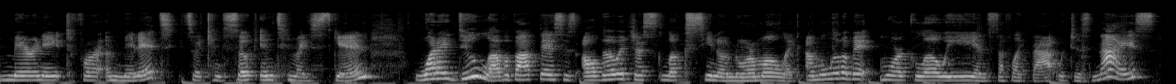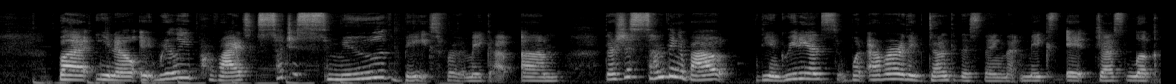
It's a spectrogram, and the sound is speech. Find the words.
marinate for a minute so it can soak into my skin. What I do love about this is although it just looks, you know, normal, like I'm a little bit more glowy and stuff like that, which is nice, but you know, it really provides such a smooth base for the makeup. Um, there's just something about the ingredients, whatever they've done to this thing that makes it just look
